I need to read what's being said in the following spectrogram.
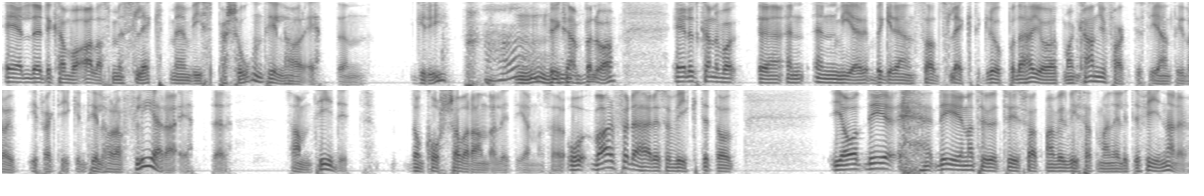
Eller det kan vara alla som är släkt med en viss person tillhör ätten Gry. Mm. Till exempel. Va? Eller så kan det vara eh, en, en mer begränsad släktgrupp och det här gör att man kan ju faktiskt egentligen i, praktiken tillhöra flera ätter samtidigt. De korsar varandra lite grann. Och, så här. och varför det här är så viktigt då? Ja, det, det är naturligtvis för att man vill visa att man är lite finare.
